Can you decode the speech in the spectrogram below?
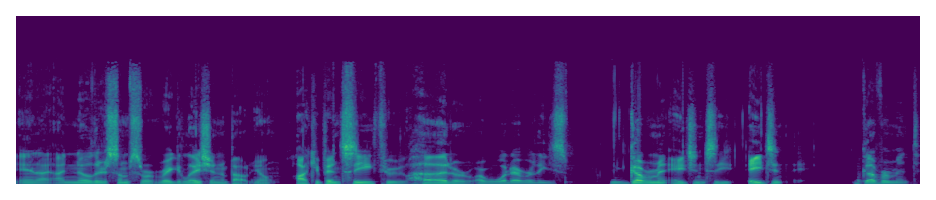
And I, I know there's some sort of regulation about you know occupancy through HUD or, or whatever these government agency agent government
